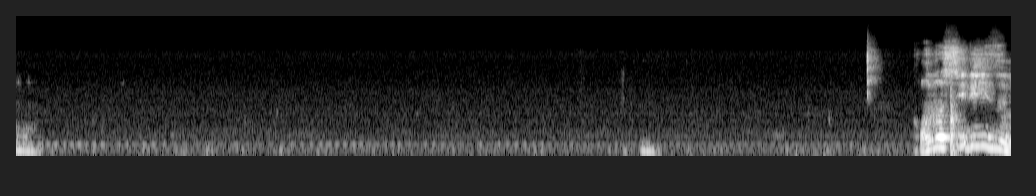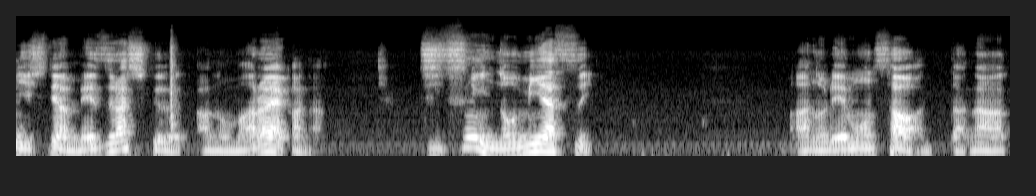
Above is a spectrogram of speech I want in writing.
うん。このシリーズにしては珍しく、あの、まろやかな、実に飲みやすい、あの、レモンサワーだな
